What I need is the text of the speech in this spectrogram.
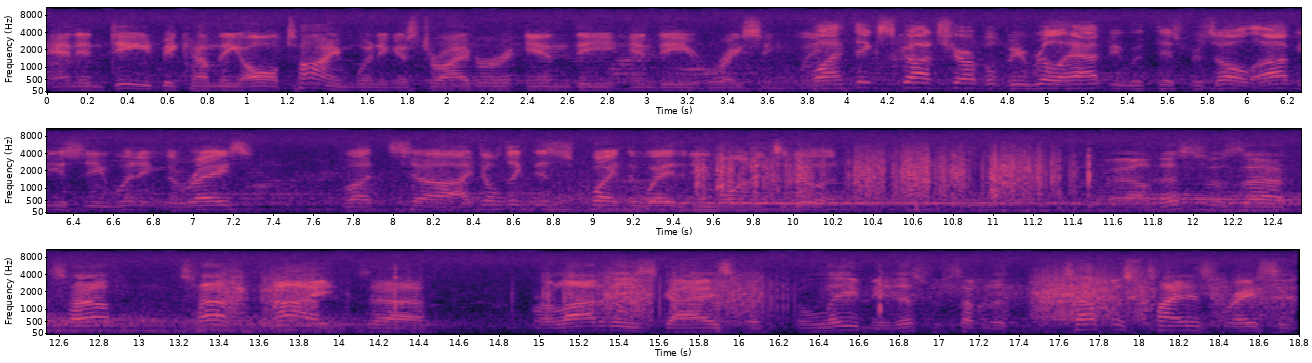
and indeed become the all-time winningest driver in the Indy Racing League. Well, I think Scott Sharp will be real happy with this result. Obviously winning the race, but uh, I don't think this is quite the way that he wanted to do it. Well, this was a tough, tough night uh, for a lot of these guys, but believe me, this was some of the toughest, tightest racing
